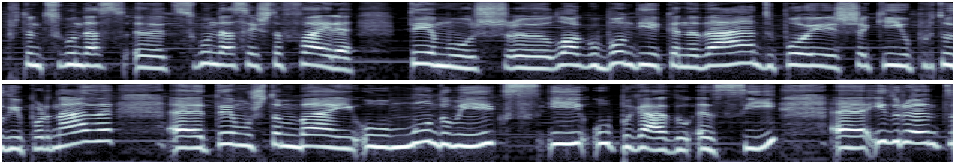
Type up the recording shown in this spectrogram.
portanto, de segunda a, de segunda a sexta-feira temos logo o Bom Dia Canadá, depois aqui o Por Tudo e Por Nada, temos também o Mundo Mix e o Pegado a Si, e durante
